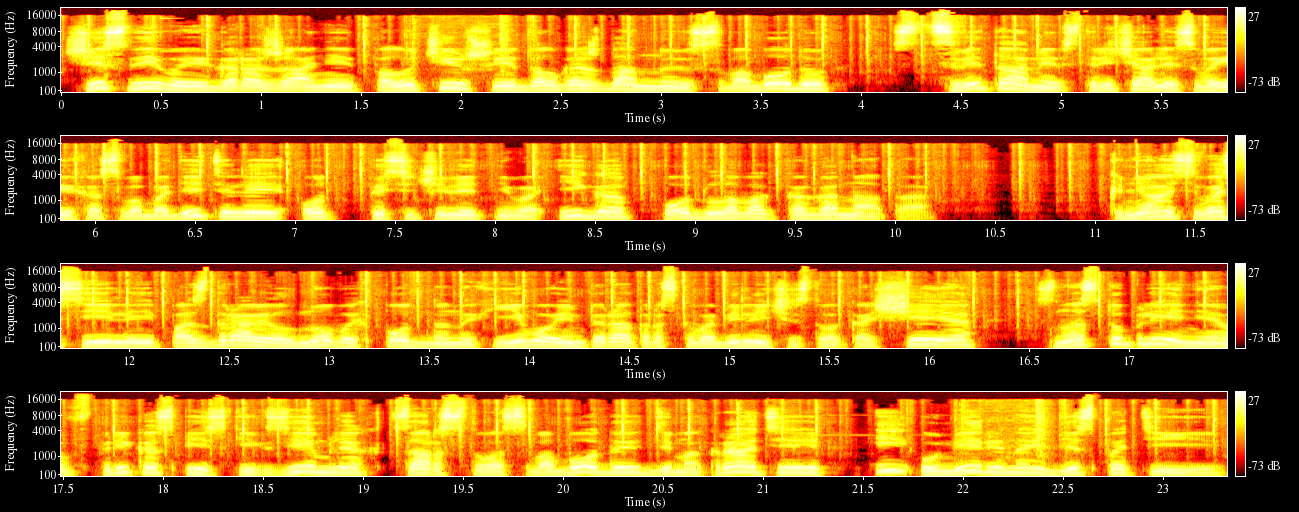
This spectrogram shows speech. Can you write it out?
Счастливые горожане, получившие долгожданную свободу, цветами встречали своих освободителей от тысячелетнего ига подлого каганата. Князь Василий поздравил новых подданных его императорского величества Кощея с наступлением в прикаспийских землях царства свободы, демократии и умеренной деспотии.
